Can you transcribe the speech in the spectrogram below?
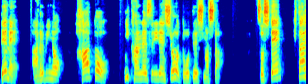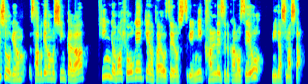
デメ、アルビノ、ハートに関連する遺伝子を同定しました。そして、非対称ゲノム、サブゲノム進化が金魚の表現形の多様性の出現に関連する可能性を見出しました。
